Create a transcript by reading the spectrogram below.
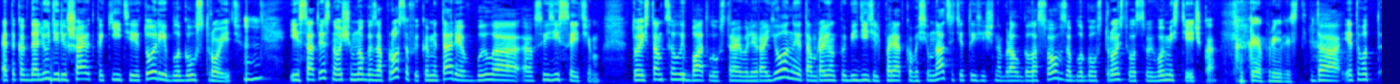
Это когда люди решают, какие территории благоустроить. Угу. И, соответственно, очень много запросов и комментариев было э, в связи с этим. То есть там целые батлы устраивали районы, там район-победитель порядка 18 тысяч набрал голосов за благоустройство своего местечка. Какая прелесть. Да, это вот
